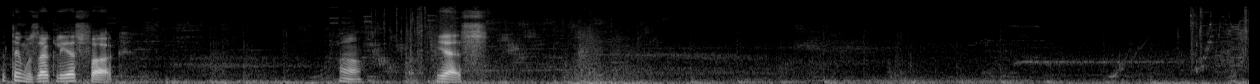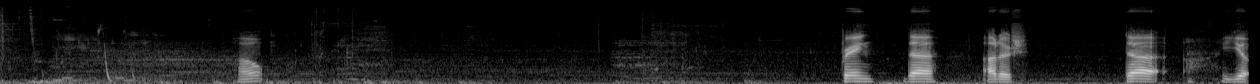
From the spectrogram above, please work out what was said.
That thing was ugly as fuck. Oh. Yes. Oh. Bring the others. The yo.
